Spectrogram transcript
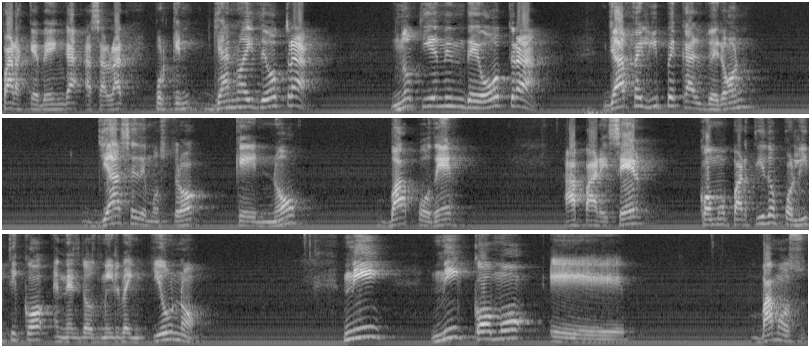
para que venga a salvar, porque ya no hay de otra, no tienen de otra. Ya Felipe Calderón ya se demostró que no va a poder aparecer como partido político en el 2021, ni, ni como, eh, vamos,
